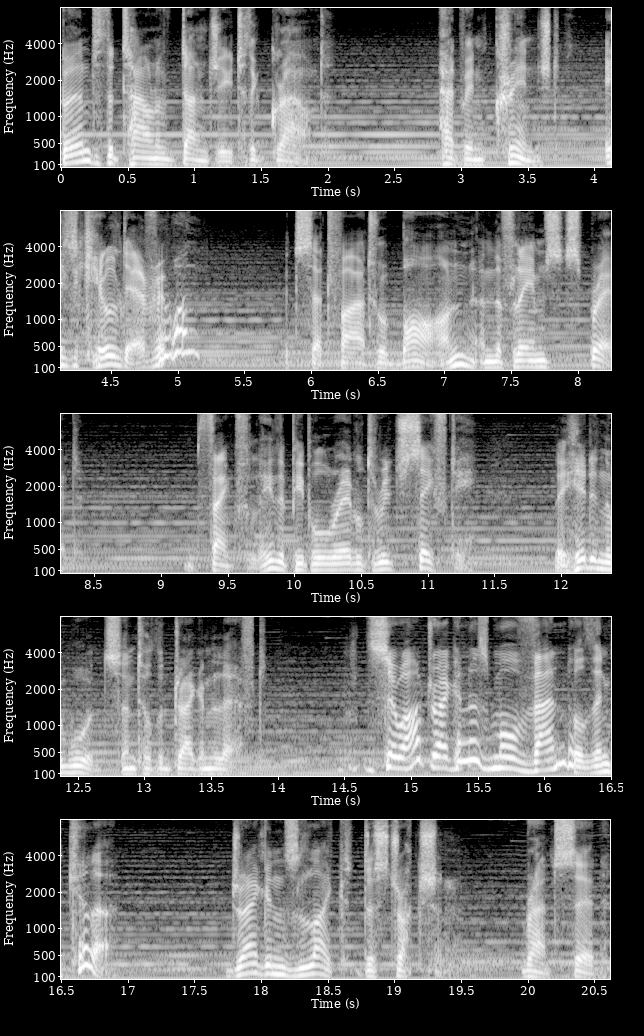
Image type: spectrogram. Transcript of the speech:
burned the town of Dungy to the ground. Hadwin cringed. It killed everyone? It set fire to a barn, and the flames spread. Thankfully, the people were able to reach safety. They hid in the woods until the dragon left. So our dragon is more vandal than killer? Dragons like destruction, Brant said.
